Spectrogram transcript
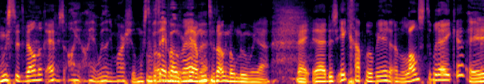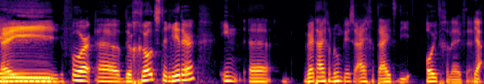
moesten we het wel nog even... Oh ja, oh ja William Marshall. Moesten we we het even over noemen. Ja, hebben. moeten we het ook nog noemen, ja. Nee, eh, dus ik ga proberen een lans te breken. Hey. Voor eh, de grootste ridder in... werd hij genoemd in zijn eigen tijd die ooit geleefd heeft. Ja.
